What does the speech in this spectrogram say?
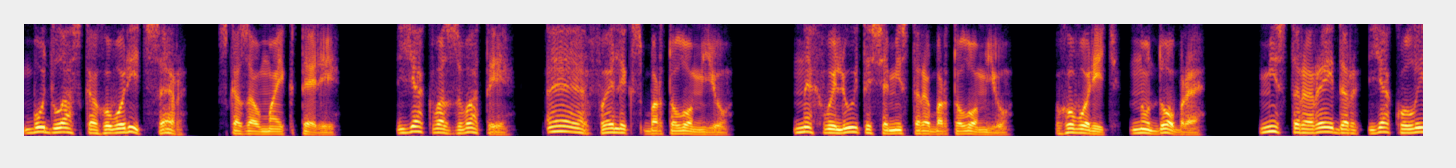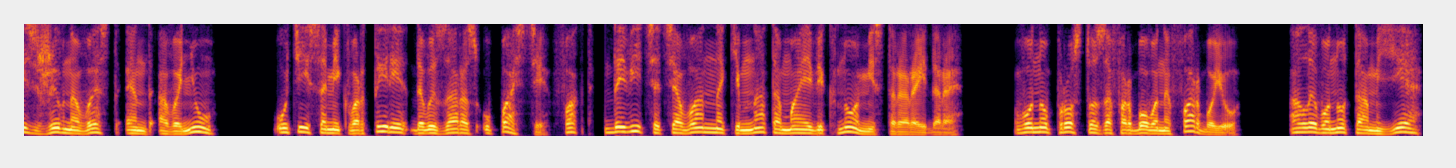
Будь ласка, говоріть, сер, сказав Майк Террі. Як вас звати? Е, Фелікс Бартолом'ю. Не хвилюйтеся, містере Бартолом'ю. Говоріть, ну добре. Містере Рейдер, я колись жив на Вест Енд Авеню, у тій самій квартирі, де ви зараз у пастці. Факт, дивіться, ця ванна кімната має вікно, містере Рейдере. Воно просто зафарбоване фарбою, але воно там є.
